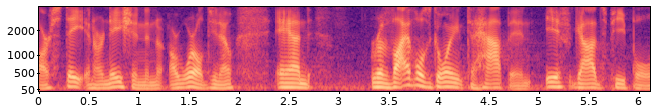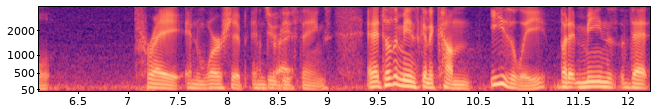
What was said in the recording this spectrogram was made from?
our state and our nation and our world, you know. And revival is going to happen if God's people pray and worship and do right. these things. And it doesn't mean it's going to come easily, but it means that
